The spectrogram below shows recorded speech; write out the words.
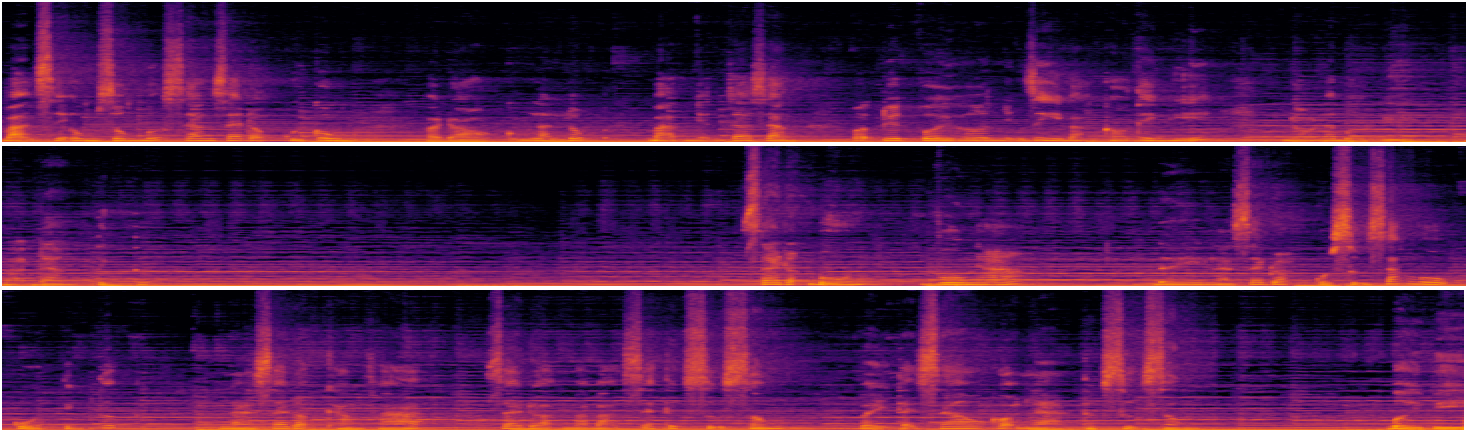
Bạn sẽ ung dung bước sang giai đoạn cuối cùng, và đó cũng là lúc bạn nhận ra rằng và tuyệt vời hơn những gì bạn có thể nghĩ. Đó là bởi vì bạn đang tỉnh thức. Giai đoạn 4 vô ngã. Đây là giai đoạn của sự giác ngộ của tỉnh thức, là giai đoạn khám phá, giai đoạn mà bạn sẽ thực sự sống. Vậy tại sao gọi là thực sự sống? Bởi vì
